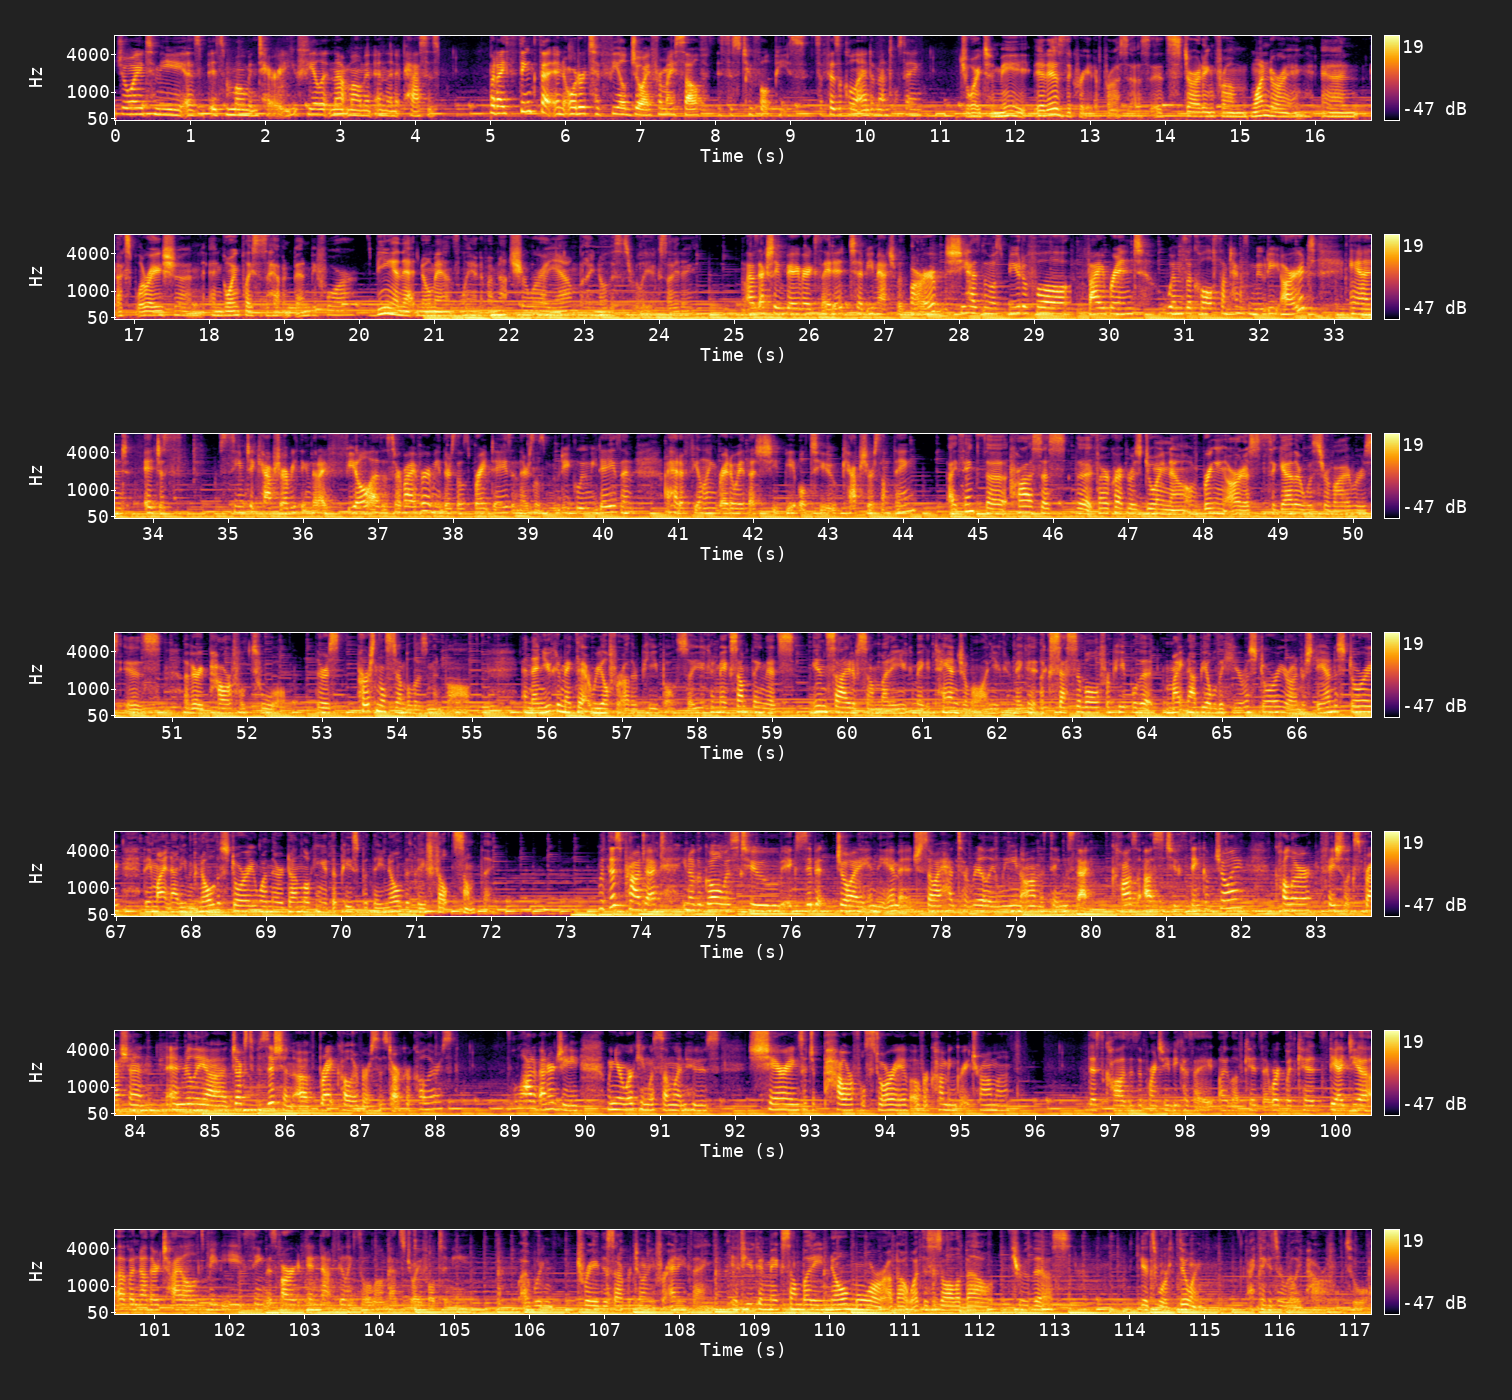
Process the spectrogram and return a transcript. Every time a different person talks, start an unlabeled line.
Joy to me is it's momentary. You feel it in that moment and then it passes. But I think that in order to feel joy for myself, it's this twofold piece. It's a physical and a mental thing.
Joy to me, it is the creative process. It's starting from wondering and exploration and going places I haven't been before. Being in that no man's land if I'm not sure where I am, but I know this is really exciting.
I was actually very, very excited to be matched with Barb. She has the most beautiful, vibrant, whimsical, sometimes moody art, and it just seemed to capture everything that I feel as a survivor. I mean, there's those bright days and there's those moody, gloomy days, and I had a feeling right away that she'd be able to capture something.
I think the process that Firecracker is doing now of bringing artists together with survivors is a very powerful tool. There's personal symbolism involved, and then you can make that real for other people. So you can make something that's inside of somebody, you can make it tangible, and you can make it accessible for people that might not be able to hear a story or understand a story. They might not even know the story when they're done looking at the piece, but they know that they felt something.
This project, you know, the goal was to exhibit joy in the image, so I had to really lean on the things that cause us to think of joy, color, facial expression, and really a juxtaposition of bright color versus darker colors. It's a lot of energy when you're working with someone who's sharing such a powerful story of overcoming great trauma.
This cause is important to me because I, I love kids, I work with kids. The idea of another child maybe seeing this art and not feeling so alone, that's joyful to me.
I wouldn't trade this opportunity for anything. If you can make somebody know more about what this is all about through this, it's worth doing. I think it's a really powerful tool.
